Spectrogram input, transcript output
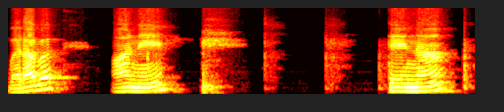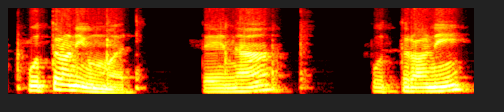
બરાબર? અને તેના પુત્રની ઉંમર. તેના પુત્રની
